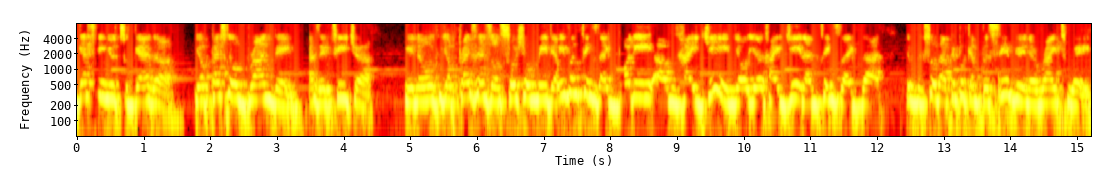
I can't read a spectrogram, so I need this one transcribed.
getting you together, your personal branding as a teacher, you know, your presence on social media, even things like body um, hygiene, your, your hygiene and things like that, so that people can perceive you in a right way.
